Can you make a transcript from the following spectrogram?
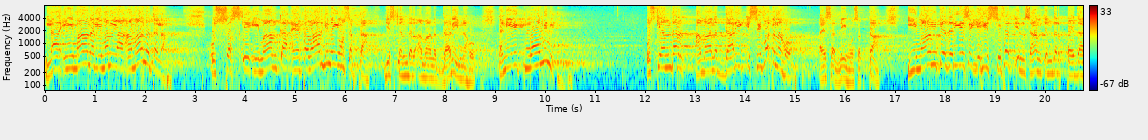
لا ایمان لمن لا امانت لا اس شخص کے ایمان کا اعتبار ہی نہیں ہو سکتا جس کے اندر امانت داری نہ ہو۔ یعنی ایک مومن اس کے اندر امانت داری کی صفت نہ ہو، ایسا نہیں ہو سکتا۔ ایمان کے ذریعے سے یہی صفت انسان کے اندر پیدا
